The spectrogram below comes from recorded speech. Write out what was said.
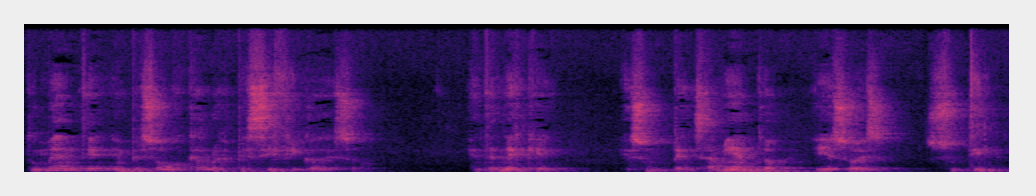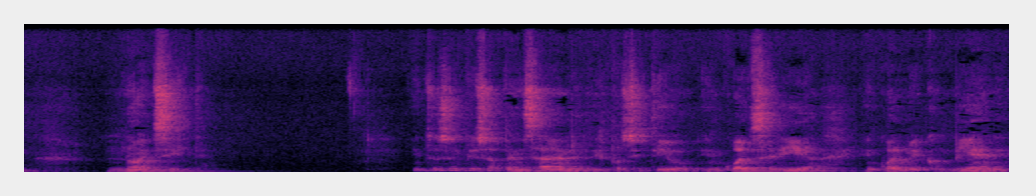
tu mente empezó a buscar lo específico de eso. entendés que es un pensamiento y eso es sutil, no existe. Entonces empiezo a pensar en el dispositivo, en cuál sería, en cuál me conviene,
